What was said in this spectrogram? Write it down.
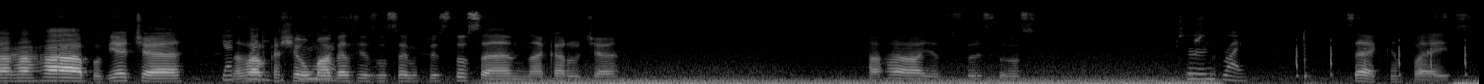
Ha, ha, ha, bo wiecie, Nazarka się umawia z Jezusem Chrystusem na karucie. Haha, Jezus Chrystus. Turn right. Second place.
